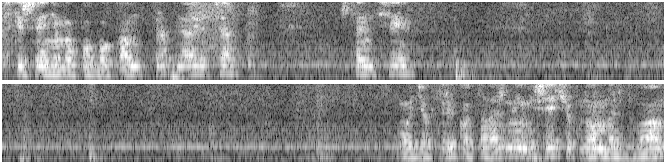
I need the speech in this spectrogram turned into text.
З кишенями по бокам трапляються штанці. Одяг трикотажний, мішечок номер 2.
